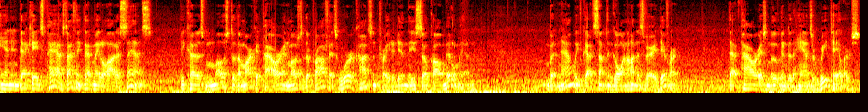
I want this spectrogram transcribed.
And in decades past, I think that made a lot of sense because most of the market power and most of the profits were concentrated in these so called middlemen. But now we've got something going on that's very different. That power is moved into the hands of retailers.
